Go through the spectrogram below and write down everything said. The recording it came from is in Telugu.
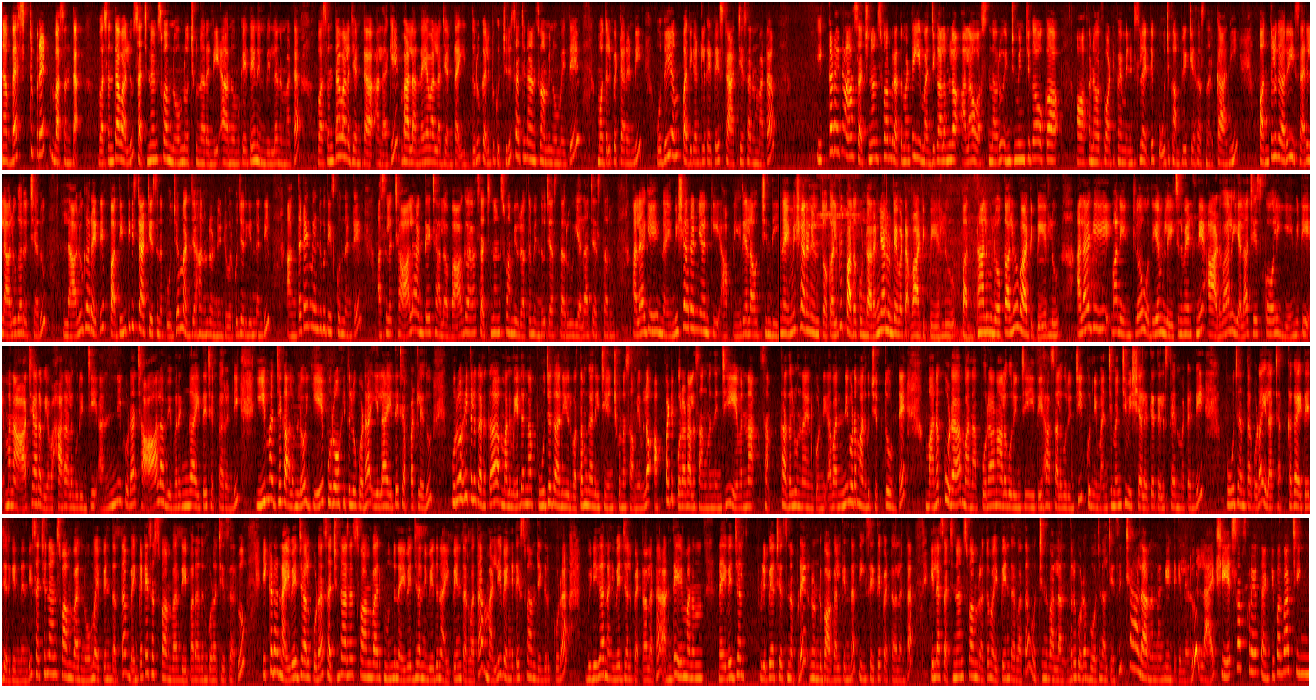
నా బెస్ట్ ఫ్రెండ్ వసంత. వసంత వాళ్ళు సత్యనారాయణ స్వామి నోము నోచుకున్నారండి. ఆ నోముకైతే నేను వెళ్ళానమాట వసంత వాళ్ళ జంట అలాగే వాళ్ళ అన్నయ్య వాళ్ళ జంట ఇద్దరూ కలిపి కూర్చుని సత్యనారాయణ స్వామి నోము అయితే మొదలు పెట్టారండి ఉదయం పది గంటలకైతే స్టార్ట్ చేశారనమాట ఇక్కడైనా సత్యనారాయణ స్వామి వ్రతం అంటే ఈ మధ్యకాలంలో అలా వస్తున్నారు. ఇంచుమించుగా ఒక half an hour forty five మినిట్స్లో అయితే పూజ కంప్లీట్ చేసేస్తున్నారు. కానీ పంతులు గారు ఈసారి లాలు గారు వచ్చారు. లాలు గారు అయితే పదింటికి స్టార్ట్ చేసిన పూజ మధ్యాహ్నం రెండింటి వరకు జరిగిందండి. అంత టైం ఎందుకు తీసుకుందంటే అసలు చాలా అంటే చాలా బాగా సత్యనారాయణ స్వామి వ్రతం ఎందుకు చేస్తారు ఎలా చేస్తారు? అలాగే నైమిషారణ్యానికి ఆ పేరు ఎలా వచ్చింది? నైమిషారణ్యంతో కలిపి పదకొండు అరణ్యాలు ఉండేవట. వాటి పేర్లు పద్నాలుగు లోకాలు వాటి పేర్లు. అలాగే మన ఇంట్లో ఉదయం లేచిన వెంటనే ఆడవాళ్ళు ఎలా చేసుకోవాలి ఏమిటి మన ఆచార వ్యవహారాల గురించి అన్నీ కూడా చాలా వివరంగా అయితే చెప్పారండి. ఈ మధ్య కాలంలో ఏ పురోహితులు కూడా ఇలా అయితే చెప్పట్లేదు. పురోహితులు కనుక మనం ఏదన్నా పూజ కానీ వ్రతం కానీ చేయించుకున్న సమయంలో అప్పటి పురాణాలకు సంబంధించి ఏమన్నా సం- కథలు ఉన్నాయనుకోండి అవన్నీ కూడా మనకు చెప్తూ ఉంటే మనకు కూడా మన పురాణాల గురించి ఇతిహాసాల గురించి కొన్ని మంచి మంచి విషయాలు అయితే తెలుస్తాయి అనమాట అండి. పూజ అంతా కూడా ఇలా చక్కగా అయితే జరిగిందండి. సత్యనారాయణ స్వామి వారి నోము అయిపోయిన తర్వాత వెంకటేశ్వర స్వామి వారి దీపారాధన కూడా చేశారు. ఇక్కడ నైవేద్యాలు కూడా సత్యనారాయణ స్వామి వారికి ముందు నైవేద్యాల నివేదన అయిపోయిన తర్వాత మళ్ళీ వెంకటేశ్వర స్వామి దగ్గరకు కూడా విడిగా నైవేద్యాలు పెట్టాలట. అంటే మనం నైవేద్యాలు ప్రిపేర్ చేసినప్పుడే రెండు భాగాల కింద తీసైతే పెట్టాలంట. ఇలా సత్యనారాయణ స్వామి వ్రతం అయిపోయిన తర్వాత వచ్చిన వాళ్ళందరూ కూడా భోజనాలు చేసి చాలా ఆనందంగా ఇంటికి వెళ్ళారు like share subscribe. Thank you for watching.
